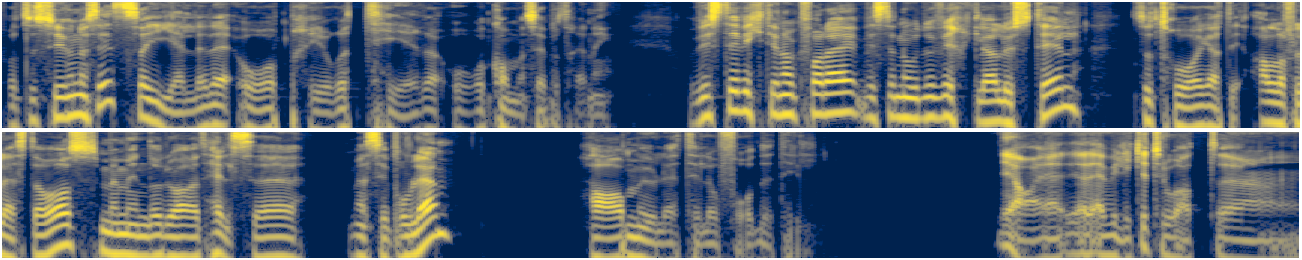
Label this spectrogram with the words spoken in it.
For til syvende og sist så gjelder det å prioritere å komme seg på trening. Og Hvis det er viktig nok for deg, hvis det er noe du virkelig har lyst til, så tror jeg at de aller fleste av oss, med mindre du har et helsemessig problem, har mulighet til å få det til. Ja, jeg, jeg vil ikke tro at, uh,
